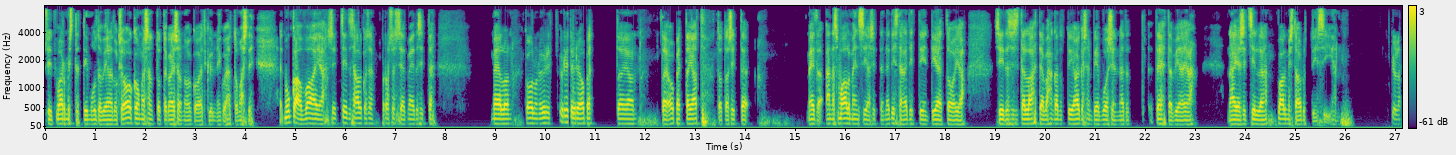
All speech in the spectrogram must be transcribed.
sitten varmistettiin multa vielä, että onko se ok. Mä sanoin, että totta kai se on ok, että kyllä niin kuin ehdottomasti, että mukaan vaan. Ja sitten siitä se alkoi se prosessi, että meitä sitten, meillä on koulun yrit, yrittäjyyden opettajan tai opettajat tota, sitten meitä ns. valmensi ja sitten netistä etittiin tietoa ja siitä se sitten lähtee vähän katsottiin aikaisempien vuosien näitä tehtäviä ja näin, ja sitten sillä valmistauduttiin siihen. Kyllä.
